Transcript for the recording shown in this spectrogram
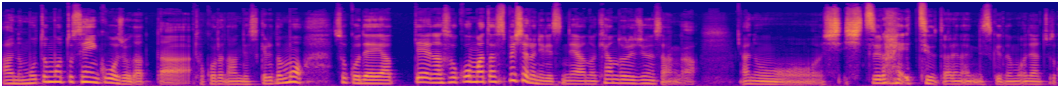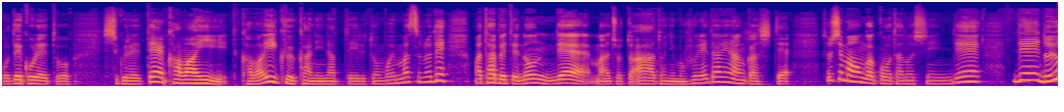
もともと繊維工場だったところなんですけれどもそこでやってそこをまたスペシャルにですねあのキャンドル・ジュンさんがあのしつらえっていうとあれなんですけどもちょっとこうデコレートしてくれて可愛い可愛い空間になっていると思いますので、まあ、食べて飲んで、まあ、ちょっとアートにも触れたりなんかしてそしてまあ音楽を楽しんでで土曜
